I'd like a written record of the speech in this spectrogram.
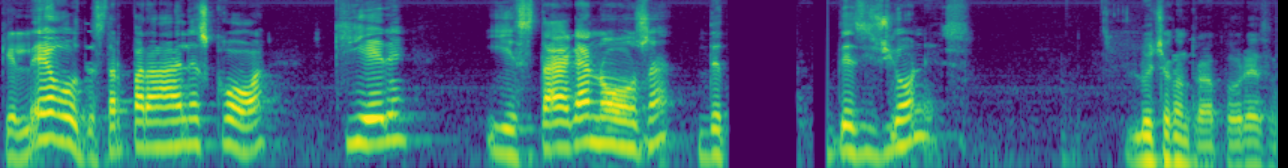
que lejos de estar parada en la escoba, quiere y está ganosa de decisiones. Lucha contra la pobreza.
